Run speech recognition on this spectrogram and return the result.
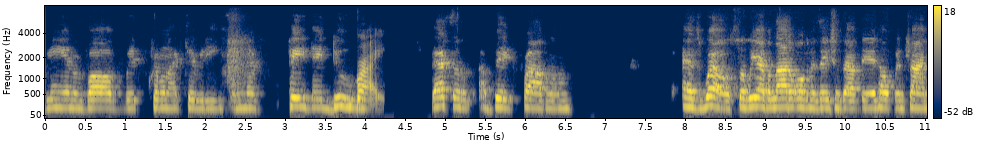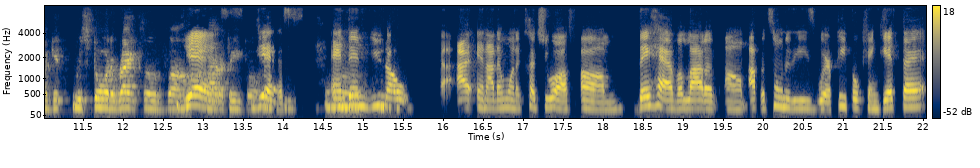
being involved with criminal activities and have paid their dues. Right. That's a, a big problem as well. So we have a lot of organizations out there helping trying to get restore the rights of um, yes, a lot of people. Yes. Mm-hmm. And then you know, I and I don't want to cut you off. Um, they have a lot of um, opportunities where people can get that.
